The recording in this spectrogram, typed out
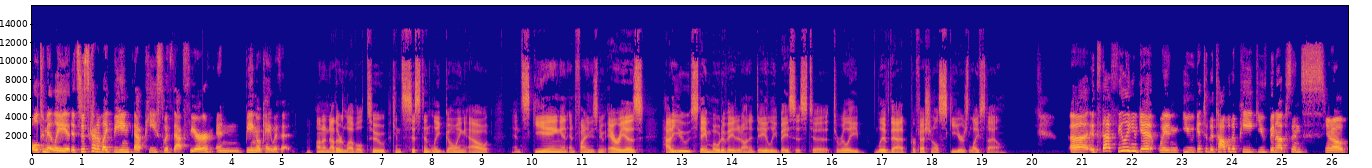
Ultimately, it's just kind of like being at peace with that fear and being okay with it. On another level, too, consistently going out and skiing and, and finding these new areas. How do you stay motivated on a daily basis to, to really live that professional skier's lifestyle? Uh, it's that feeling you get when you get to the top of the peak. You've been up since, you know,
